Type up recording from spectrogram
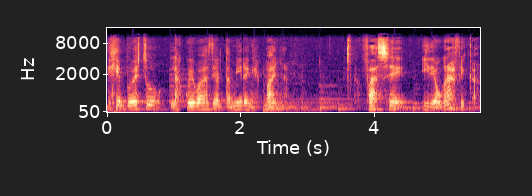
Ejemplo de esto, las cuevas de Altamira en España. Fase ideográfica,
